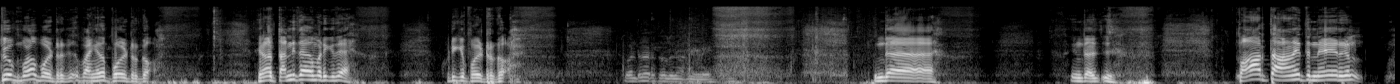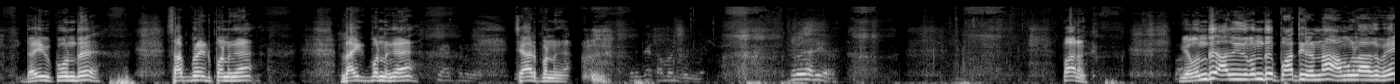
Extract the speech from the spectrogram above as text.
டியூப் மூலம் போயிட்டுருக்கு. இப்போ அங்கே தான் போயிட்டுருக்கோம். ஏன்னா தண்ணி தேவை மாட்டேங்குதே. குடிக்க போயிட்டுருக்கோம். கொண்டு வர சொல்லுங்க இந்த இந்த பார்த்த அனைத்து நேயர்கள் தயவு கூர்ந்து சப்ஸ்கிரைப் பண்ணுங்கள் லைக் பண்ணுங்கள் ஷேர் பண்ணுங்கள் பண்ணுங்க. பாருங்க. இங்கே வந்து அது இது வந்து பார்த்தீங்கன்னா அவங்களாகவே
